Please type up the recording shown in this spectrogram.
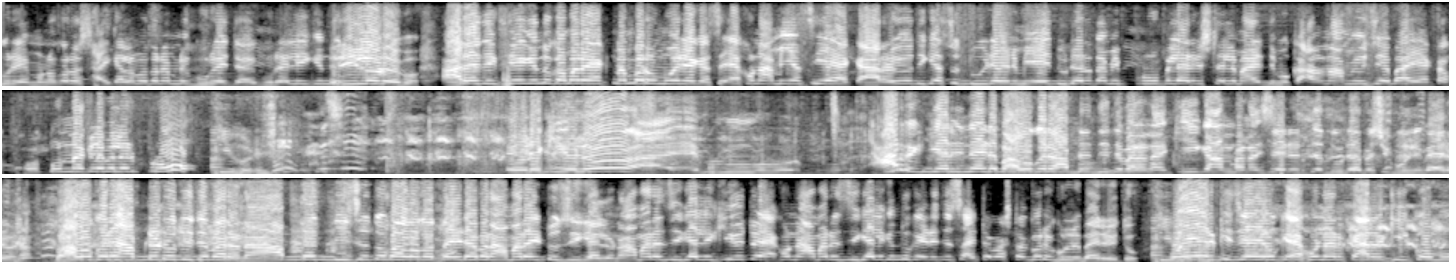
ঘুরে মনে করো সাইকেলের মতন এমনি ঘুরাইতে হয়। ঘুরাইলেই কিন্তু রিলোড হইব। আর এদিক থেকে কিন্তু আমার এক নাম্বারও মরে গেছে। এখন আমি আছি এক আর ওই ওদিকে আছে দুইটা এনিমি এই দুইটারও তো আমি প্রো প্লেয়ার স্টাইলে মারি দিব কারণ আমি হচ্ছে ভাই একটা খতরনাক লেভেলের প্রো এটা কি হলো? আর গেরিনা এটা ভালো করে আপডেট দিতে পারে না। কি গান বানাইছে দুটা বেশি গুলি বাইরে না। ভালো করে আপডেটও দিতে পারে না। আপডেট দিছে তো ভালো কথা এটা আবার আমার একটু জিগাইলো না। আমার জিগাইলে কি হইতো এখন আমার জিগাইলে কিন্তু এটাতে চারটা পাঁচটা করে গুলি বাইরে হইতো। ওই আর কি যাই হোক এখন আর কারে কি কমু।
